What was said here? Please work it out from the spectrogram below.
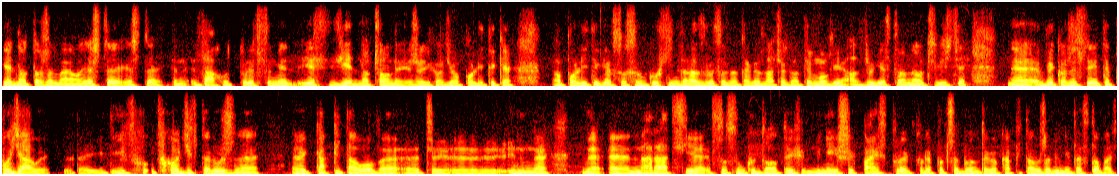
Jedno to, że mają jeszcze, jeszcze ten Zachód, który w sumie jest zjednoczony, jeżeli chodzi o politykę, o politykę w stosunku Chin. Zaraz wrócę do tego, dlaczego o tym mówię. A z drugiej strony oczywiście e, wykorzystuje te podziały i wchodzi w te różne e, kapitałowe e, czy inne narracje w stosunku do tych mniejszych państw, które, które potrzebują tego kapitału, żeby inwestować.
